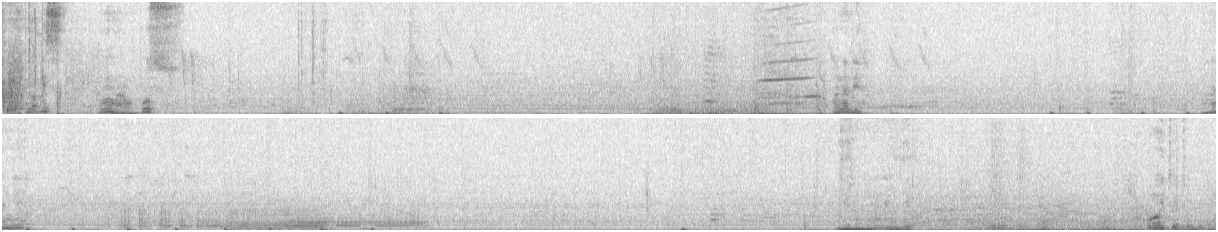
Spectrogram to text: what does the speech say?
Kena Hmm, Mana dia? Oh, itu itu. itu.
